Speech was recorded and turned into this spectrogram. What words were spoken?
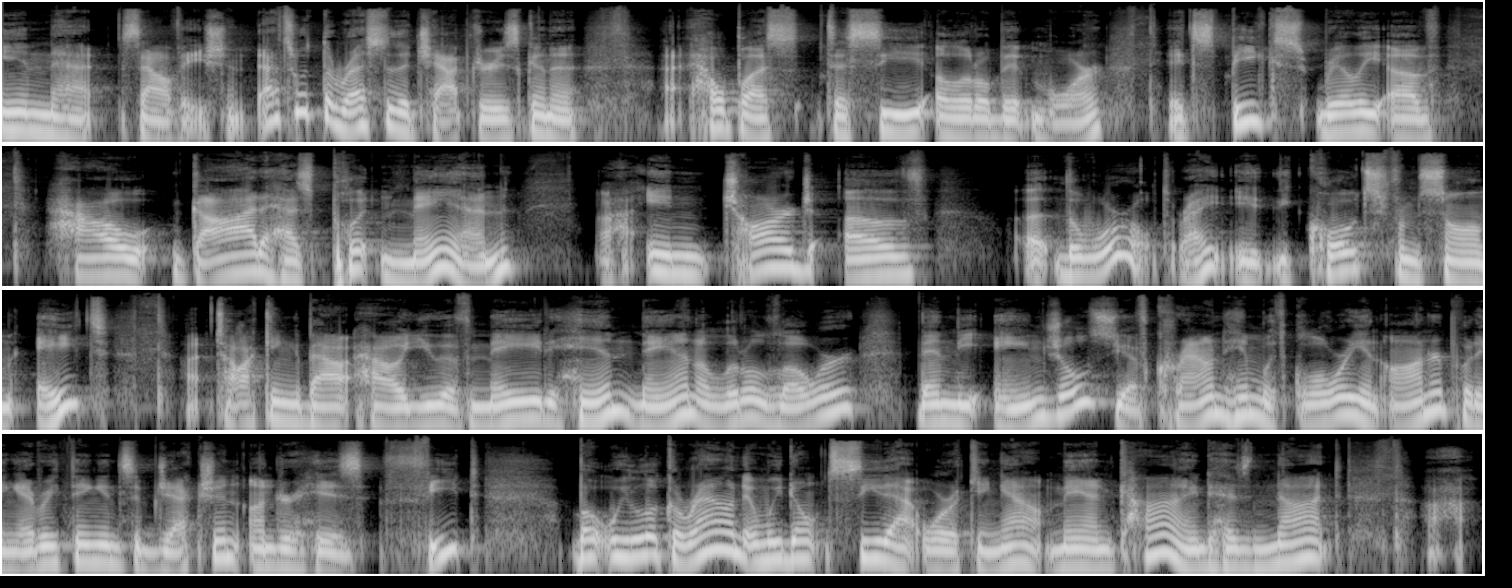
in that salvation? That's what the rest of the chapter is going to uh, help us to see a little bit more. It speaks really of how God has put man uh, in charge of uh, the world, right? It, it, quotes from Psalm 8, uh, talking about how you have made him, man, a little lower than the angels. You have crowned him with glory and honor, putting everything in subjection under his feet. But we look around and we don't see that working out. Mankind has not uh,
